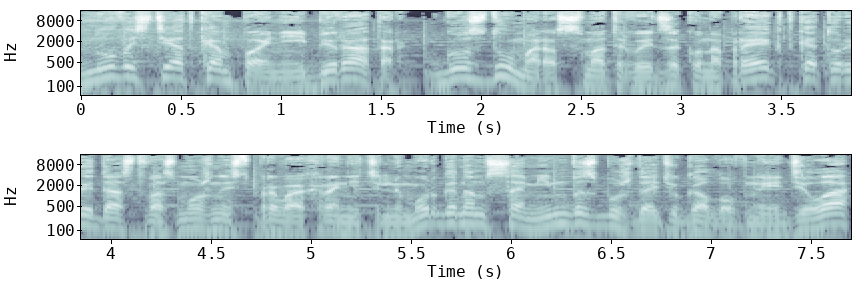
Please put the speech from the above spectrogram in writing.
Новости от компании «Биратор». Госдума рассматривает законопроект, который даст возможность правоохранительным органам самим возбуждать уголовные дела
